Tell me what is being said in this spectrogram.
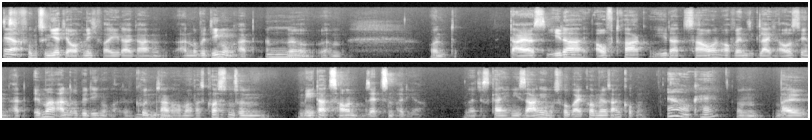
Das ja. funktioniert ja auch nicht, weil jeder Garten andere Bedingungen hat. Mhm. Ne? Und Daher ist jeder Auftrag, jeder Zaun, auch wenn sie gleich aussehen, hat immer andere Bedingungen. Also Kunden sagen auch immer, was kostet so ein Meter Zaun setzen bei dir? Das kann ich nicht sagen, ich muss vorbeikommen und mir das angucken. Ah, okay. Ähm, weil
